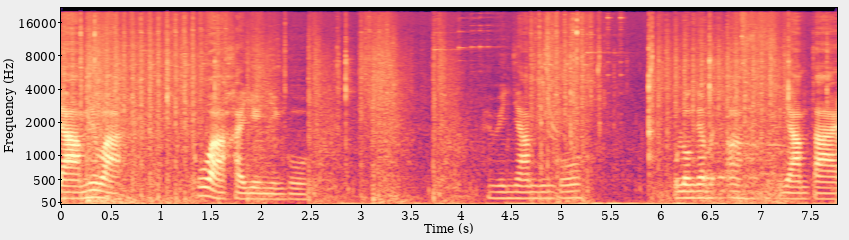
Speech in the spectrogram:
ยามนี่หว่ากูว่าใครยืนยิงกูไอ้วินยามยิงกูกูลงจะไปอะยามตาย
